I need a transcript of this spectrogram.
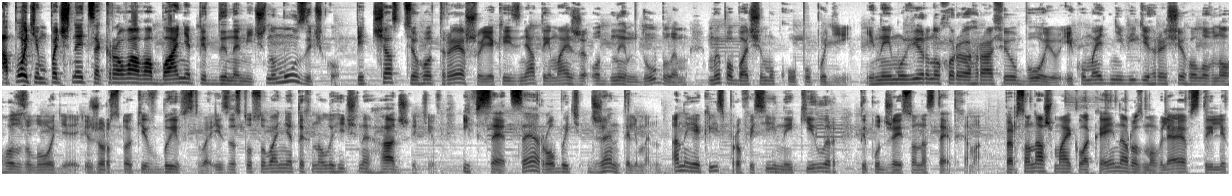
А потім почнеться кровава баня під динамічну музичку. Під час цього трешу, який знятий майже одним дублем, ми побачимо купу подій. І неймовірну хореографію бою, і кумедні відіграші головного злодія, і жорстокі вбивства, і застосування технологічних гаджетів. І все це робить джентльмен, а не якийсь професійний кілер типу Джейсона Стетхема. Персонаж Майкла Кейна розмовляє в стилі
